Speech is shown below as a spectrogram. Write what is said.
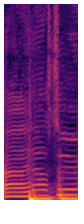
I asked her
